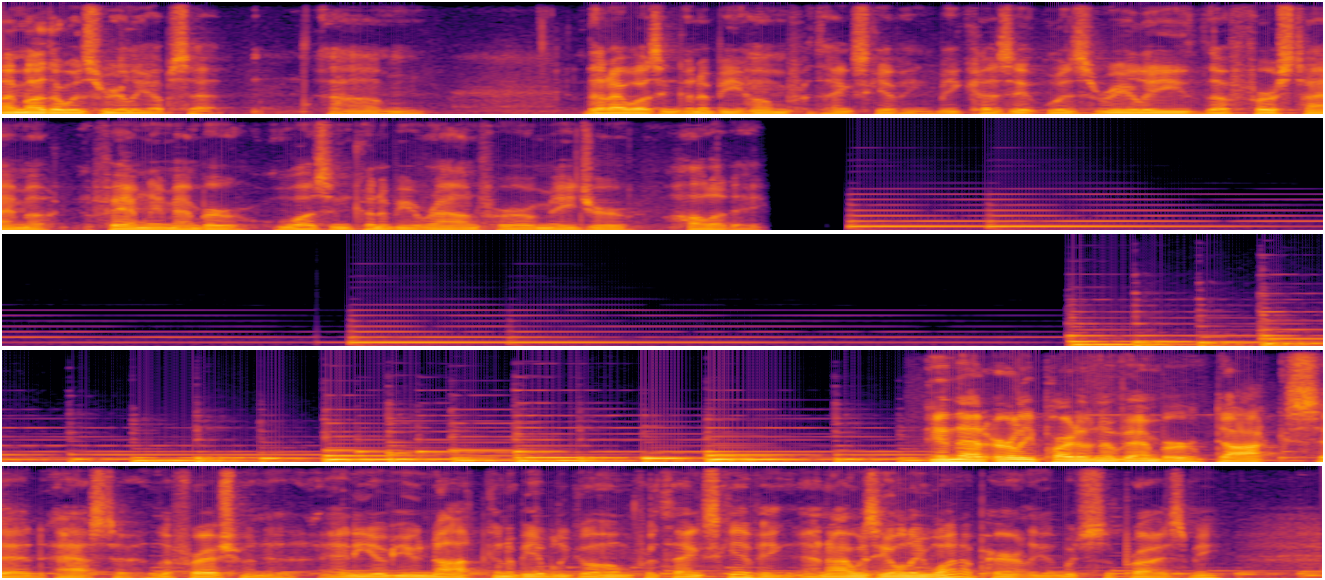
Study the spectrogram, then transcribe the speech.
My mother was really upset um, that I wasn't going to be home for Thanksgiving because it was really the first time a family member wasn't going to be around for a major holiday. In that early part of November, Doc said, asked the freshmen, any of you not going to be able to go home for Thanksgiving? And I was the only one, apparently, which surprised me.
